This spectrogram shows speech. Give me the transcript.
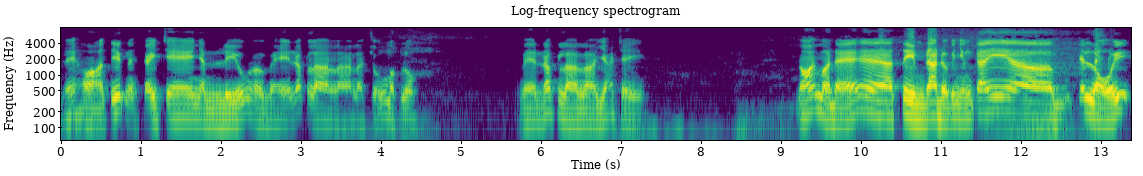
Đấy họa tiết này cây tre nhành liễu rồi vẽ rất là là là chuẩn mực luôn. Vẽ rất là là giá trị. Nói mà để ờ, tìm ra được những cái ờ, cái lỗi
